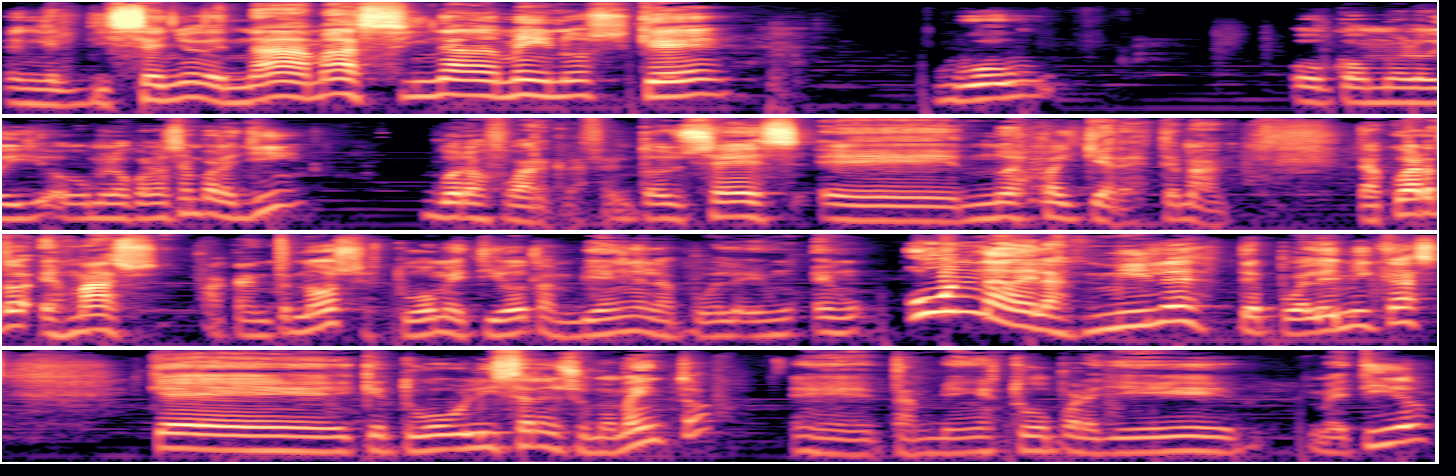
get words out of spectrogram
en el diseño de nada más y nada menos que WoW, o como lo, como lo conocen por allí, World of Warcraft. Entonces, no es cualquiera este man. ¿De acuerdo? Es más, acá entre nos estuvo metido también en, la en, una de las miles de polémicas que, que tuvo Blizzard en su momento. Eh, también estuvo por allí metido.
